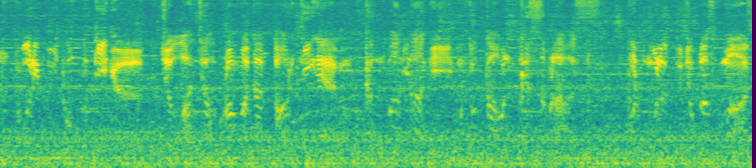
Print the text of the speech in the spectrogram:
Ramadan 2023. Jelajah Ramadan RTM kembali lagi untuk tahun ke-11. Bermula 17 Mac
